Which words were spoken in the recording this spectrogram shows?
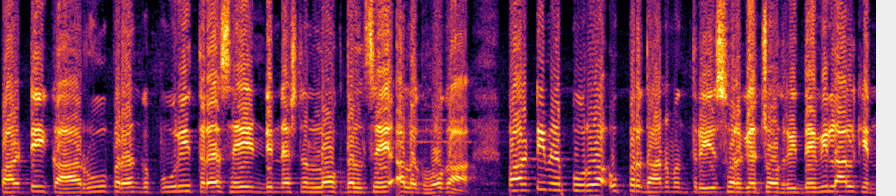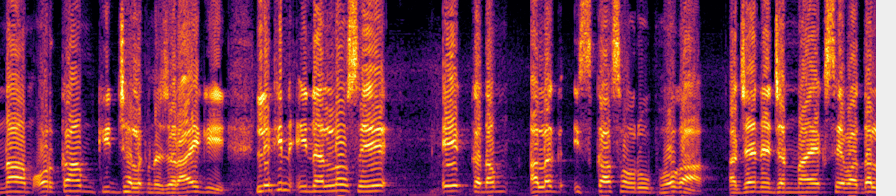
पार्टी का रूप रंग पूरी तरह से इंडियन नेशनल लोक दल से अलग होगा। पार्टी में पूर्व उप प्रधानमंत्री स्वर्गीय चौधरी देवीलाल के नाम और काम की झलक नज़र आएगी, लेकिन इनेलो से एक कदम अलग इसका स्वरूप होगा। अजय ने जननायक सेवा दल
